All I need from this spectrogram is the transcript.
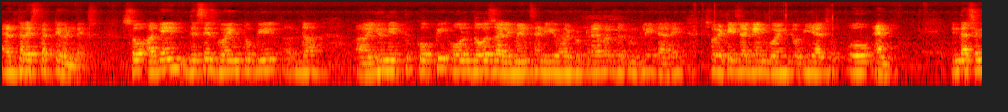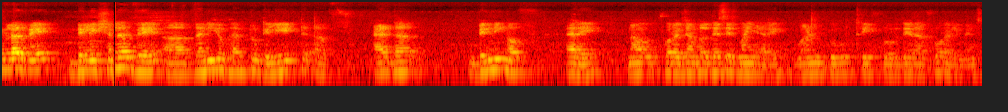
at the respective index. So again this is going to be the uh, you need to copy all those elements and you have to traverse the complete array. So it is again going to be as O n in the similar way deletion similar way uh, when you have to delete uh, at the beginning of array now for example this is my array. 1 2 3 4 there are four elements.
